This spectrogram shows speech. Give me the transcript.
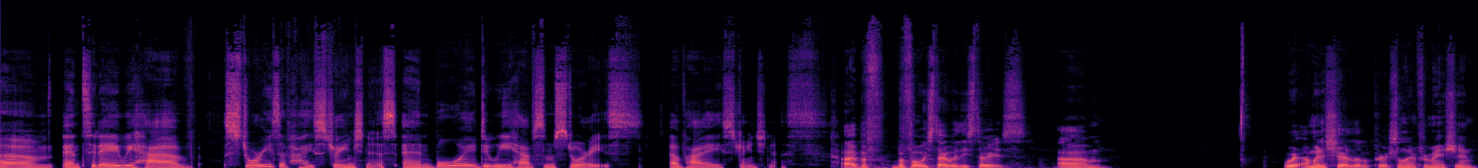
Um, and today we have stories of high strangeness, and boy, do we have some stories of high strangeness. All right, bef- before we start with these stories, um, I'm going to share a little personal information.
